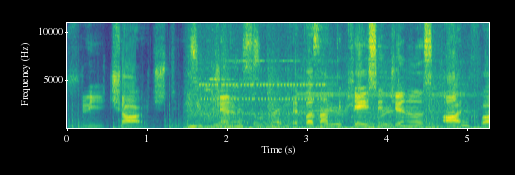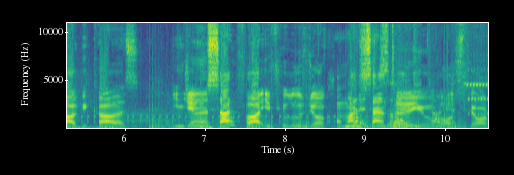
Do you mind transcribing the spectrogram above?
fully charged. Nuclear Generous. That was not the case in Generals Alpha because in Generals Alpha, if you lose your command Unit center, select you target. lost your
